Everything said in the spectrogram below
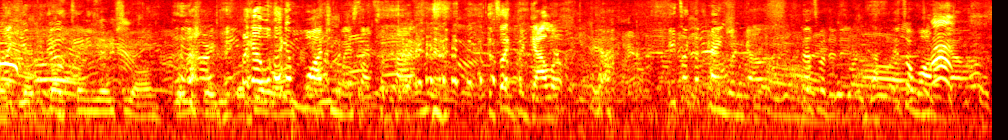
Like you turn the Like I look like I'm watching myself sometimes. It's like the gallop. yeah. It's like the penguin gallop. That's what it is. It's a water gallop.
